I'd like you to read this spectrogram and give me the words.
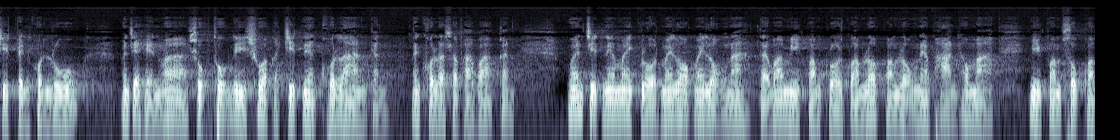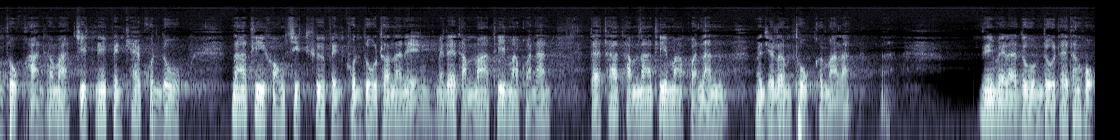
จิตเป็นคนรู้ มันจะเห็นว่าสุขทุกข์ดีชั่วกับจิตเนี่ยคนละอันกันเป็นคนละสภาวะกันเพราะฉะนั้นจิตเนี่ยไม่โกรธไม่โลภไม่หลงนะ แต่ว่ามีความโกรธความโลภความหลงเนี่ยผ่านเข้ามา มีความสุขความทุกข์ผ่านเข้ามาจิตนี่เป็นแค่คนดู หน้าที่ของจิตคือเป็นคนดูเท่านั้นเอง ไม่ได้ทำหน้าที่มากกว่านั้น แต่ถ้าทำหน้าที่มากกว่านั้น มันจะเริ่มทุกข์ขึ้นมาแล้ว นี่เวลาดูมดูได้ทั้งหก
